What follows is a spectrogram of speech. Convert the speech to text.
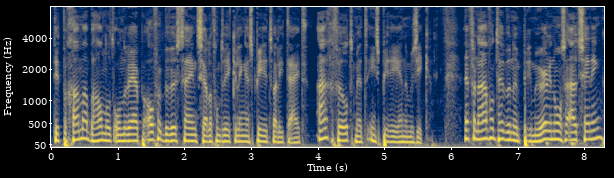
Dit programma behandelt onderwerpen over bewustzijn, zelfontwikkeling en spiritualiteit, aangevuld met inspirerende muziek. En vanavond hebben we een primeur in onze uitzending,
